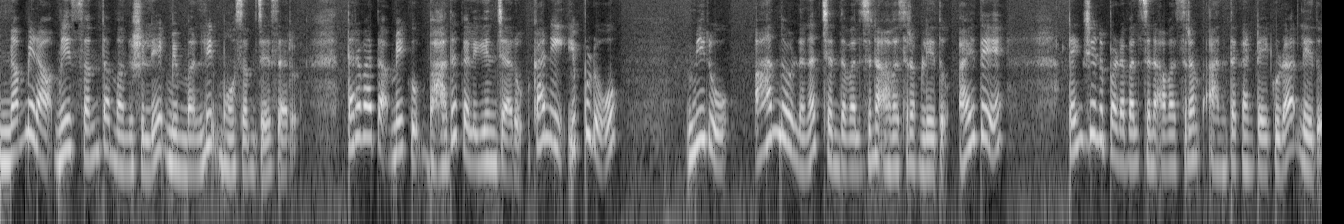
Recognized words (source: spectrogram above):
నమ్మిన మీ సొంత మనుషులే మిమ్మల్ని మోసం చేశారు. తర్వాత మీకు బాధ కలిగించారు. కానీ ఇప్పుడు మీరు ఆందోళన చెందవలసిన అవసరం లేదు. అయితే టెన్షన్ పడవలసిన అవసరం అంతకంటే కూడా లేదు.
